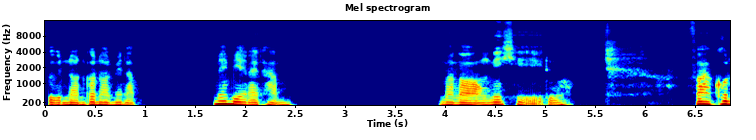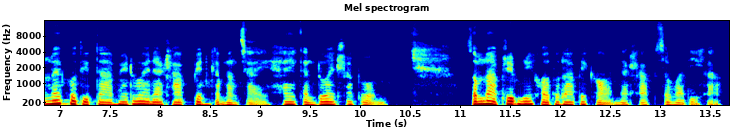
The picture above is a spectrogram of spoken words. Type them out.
ฝืนนอนก็นอนไม่หลับ ไม่มีอะไรทำ มาลองนิเคดู ฝากกดไลค์กดติดตามให้ด้วยนะครับ เป็นกำลังใจให้กันด้วยครับผมสำหรับคลิปนี้ขอตัวลาไปก่อนนะครับ สวัสดีครับ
